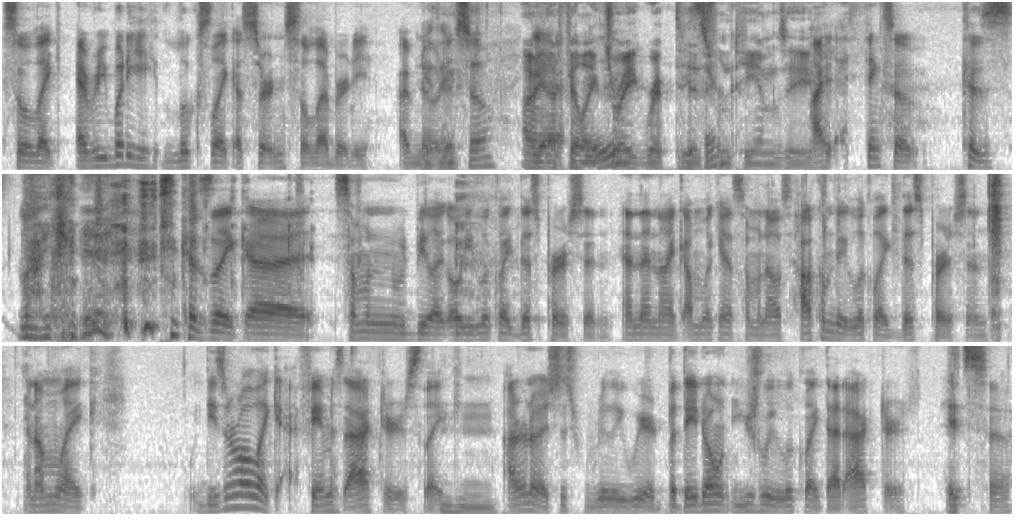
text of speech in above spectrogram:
So like everybody looks like a certain celebrity. I've noticed. you think noticed. so? I mean, I feel like Really? Drake ripped You his from? TMZ. I, I think so. Cause like, cause like, uh, someone would be like, "Oh, you look like this person," and then like I'm looking at someone else. How come they look like this person? And I'm like, these are all like famous actors. Like, Mhm. I don't know. It's just really weird. But they don't usually look like that actor. It's- It's uh,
